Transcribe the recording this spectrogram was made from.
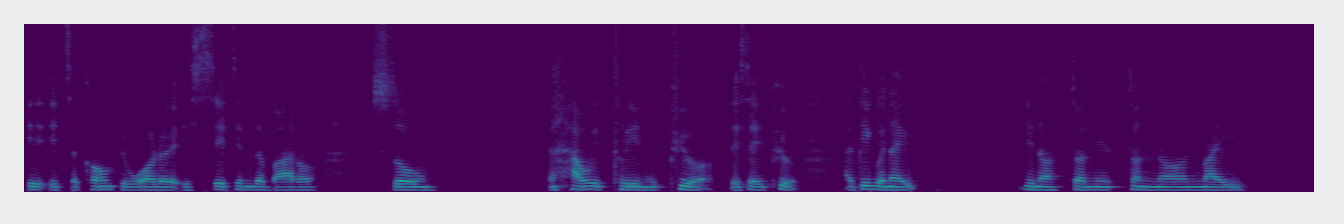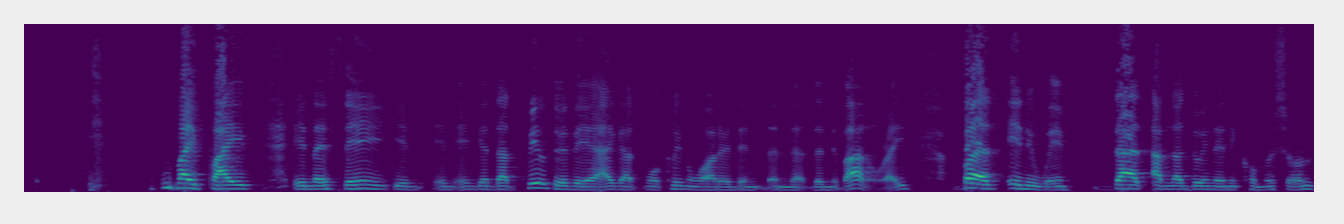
it, it's a comfy water, it's sit in the bottle. So how it clean it pure. They say pure. I think when I, you know, turn it turn on my my pipe in the sink and, and, and get that filter there, I got more clean water than than the, than the bottle, right? But anyway, that I'm not doing any commercial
